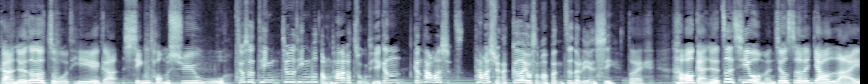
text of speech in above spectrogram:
感觉这个主题感形同虚无，就是听就是听不懂他那个主题跟跟他们他们选的歌有什么本质的联系。对，然后感觉这期我们就是要来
